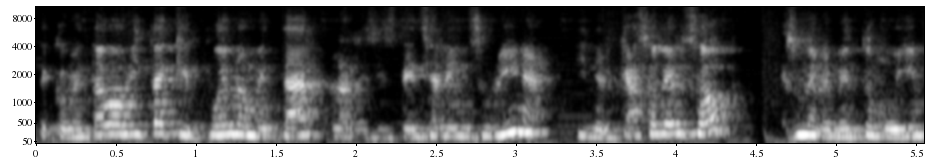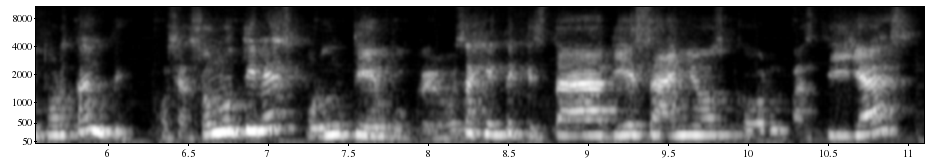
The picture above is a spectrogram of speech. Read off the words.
Te comentaba ahorita que pueden aumentar la resistencia a la insulina y en el caso del SOP es un elemento muy importante. O sea, son útiles por un tiempo, pero esa gente que está 10 años con pastillas,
